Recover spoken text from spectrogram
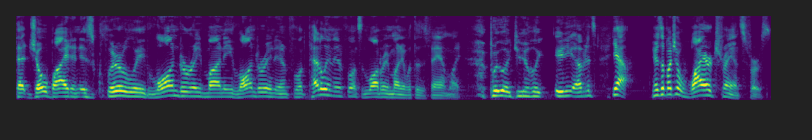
that Joe Biden is clearly laundering money, laundering influence, peddling influence, and laundering money with his family. But like, do you have like any evidence? Yeah. Here's a bunch of wire transfers.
